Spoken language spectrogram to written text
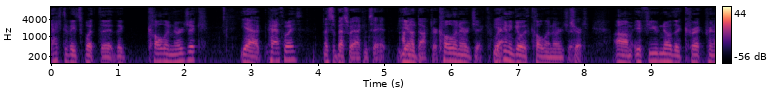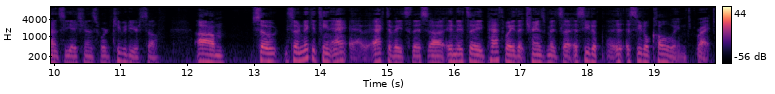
activates what the the cholinergic Yeah. pathways. That's the best way I can say it. I'm no doctor. Cholinergic. We're Yeah. going to go with cholinergic. Sure. Um, if you know the correct pronunciation of this word, keep it to yourself. Um, so, so nicotine a- activates this, uh, and it's a pathway that transmits uh, acetyl, uh, acetylcholine, Right.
